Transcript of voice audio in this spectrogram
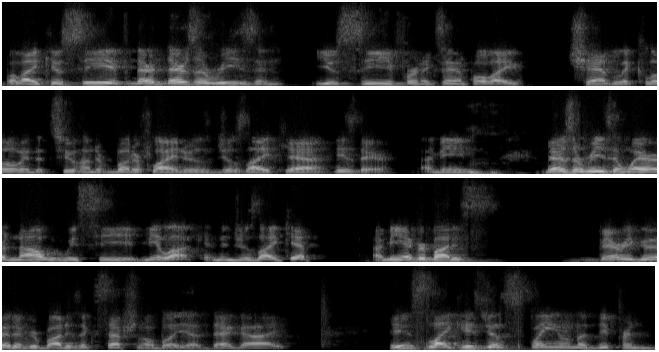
but like you see if there there's a reason you see for an example like chad le clos in the 200 butterfly and it was just like yeah he's there i mean mm-hmm. there's a reason where now we see milak and it's just like yep i mean everybody's very good everybody's exceptional but yeah that guy he's like he's just playing on a different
